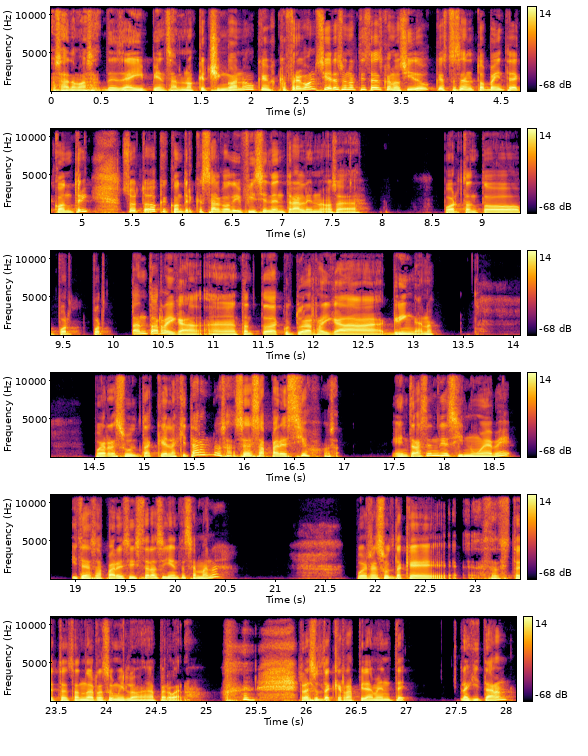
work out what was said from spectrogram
O sea, nomás desde ahí piensan, ¿no? Qué chingón, ¿no? Qué, qué fregón. Si eres un artista desconocido, que estás en el top 20 de country, sobre todo que country que es algo difícil de entrarle, ¿no? O sea, por tanto, por, por tanto arraigada, ah, tanta cultura arraigada gringa, ¿no? Pues resulta que la quitaron, o sea, se desapareció. O sea, entraste en 19 y te desapareciste la siguiente semana. Pues resulta que, estoy tratando de resumirlo, ¿verdad? pero bueno, resulta que rápidamente la quitaron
